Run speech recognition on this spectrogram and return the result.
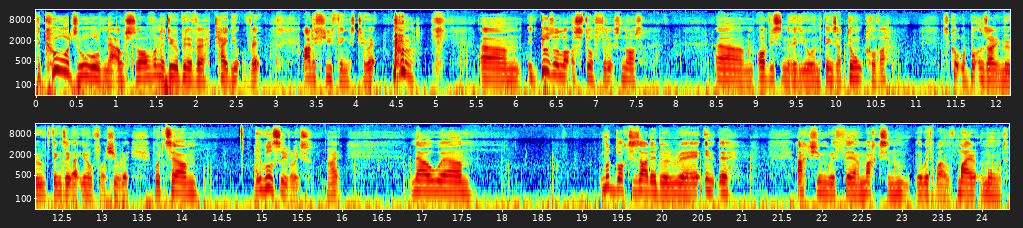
The code's old now, so I want to do a bit of a tidy up of it, add a few things to it. um, it does a lot of stuff that it's not um, obvious in the video and things I don't cover. There's a couple of buttons I removed, things like that, you know, for sure. But um, it will see release, right? Now, um, Mudbox has added a, uh, into action with uh, Max and uh, with well Maya at the moment,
